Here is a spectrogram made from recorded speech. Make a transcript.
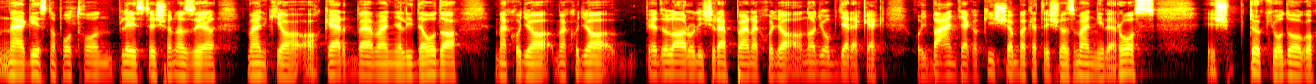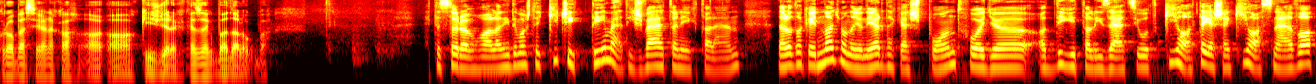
ne egész nap otthon, Playstation azért, menj ki a, a kertbe, menj el ide-oda, meg hogy, a, meg hogy a, például arról is reppelnek, hogy a, a nagyobb gyerekek, hogy bántják a kisebbeket, és az mennyire rossz, és tök jó dolgokról beszélnek a, a, a kisgyerekek ezekbe a dalokba. Hát ezt öröm hallani, de most egy kicsit témát is váltanék talán. Nálatok egy nagyon-nagyon érdekes pont, hogy a digitalizációt kiha, teljesen kihasználva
